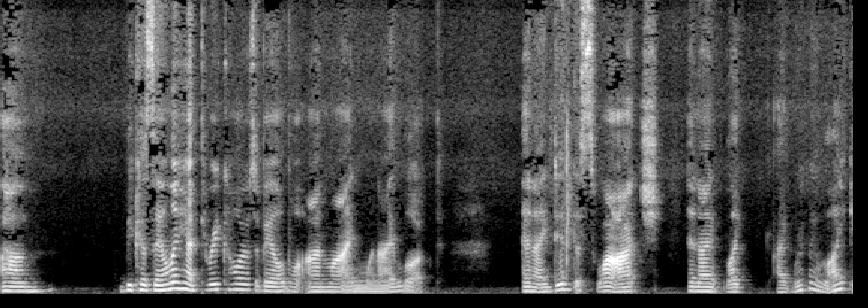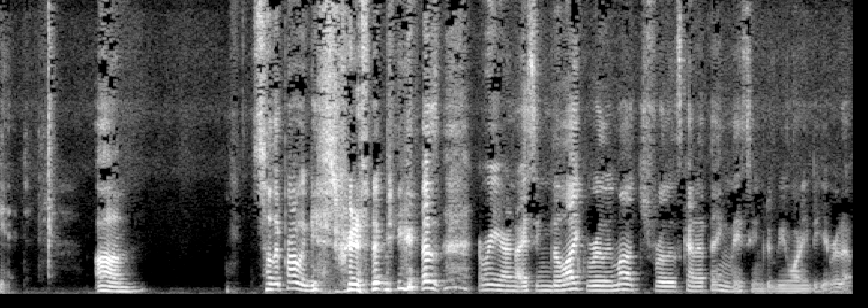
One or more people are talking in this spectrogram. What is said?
Um, because they only had three colors available online when I looked. And I did the swatch and I like, I really like it. Um, so they probably get rid of it because every yarn I seem to like really much for this kind of thing, they seem to be wanting to get rid of.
